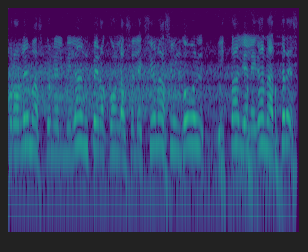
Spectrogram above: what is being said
problemas con el Milán, pero con la selección hace un gol. Italia le gana 3.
